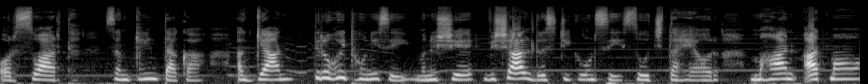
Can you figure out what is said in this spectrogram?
और स्वार्थ संकीर्णता का अज्ञान तिरोहित होने से मनुष्य विशाल दृष्टिकोण से सोचता है और महान आत्माओं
